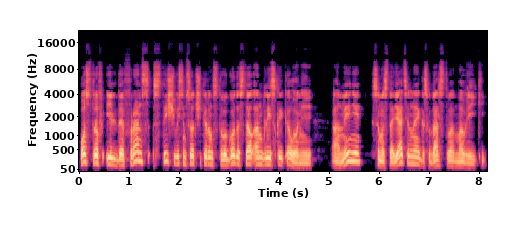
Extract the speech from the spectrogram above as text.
Остров Иль-де-Франс с 1814 года стал английской колонией, а ныне самостоятельное государство Маврикий.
